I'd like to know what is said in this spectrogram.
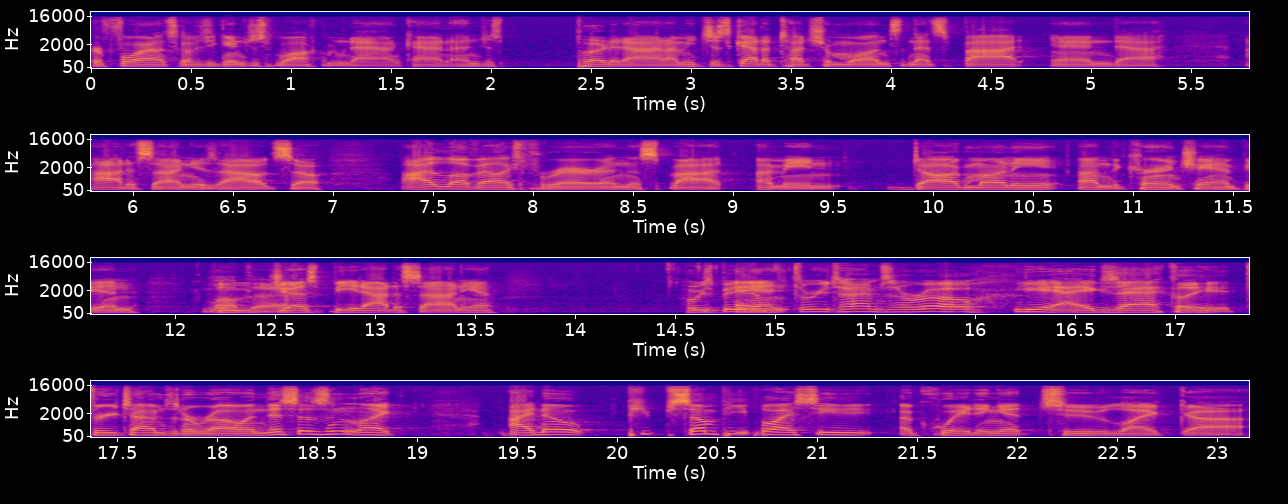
or four ounce gloves. You can just walk him down kind of and just put it on him. He just got to touch him once in that spot and. Uh, Adesanya's out. So I love Alex Pereira in this spot. I mean, dog money on the current champion Love who that. just beat Adesanya. Who's beat him three times in a row? Yeah, exactly. Three times in a row. And this isn't like, I know pe- some people I see equating it to like uh,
